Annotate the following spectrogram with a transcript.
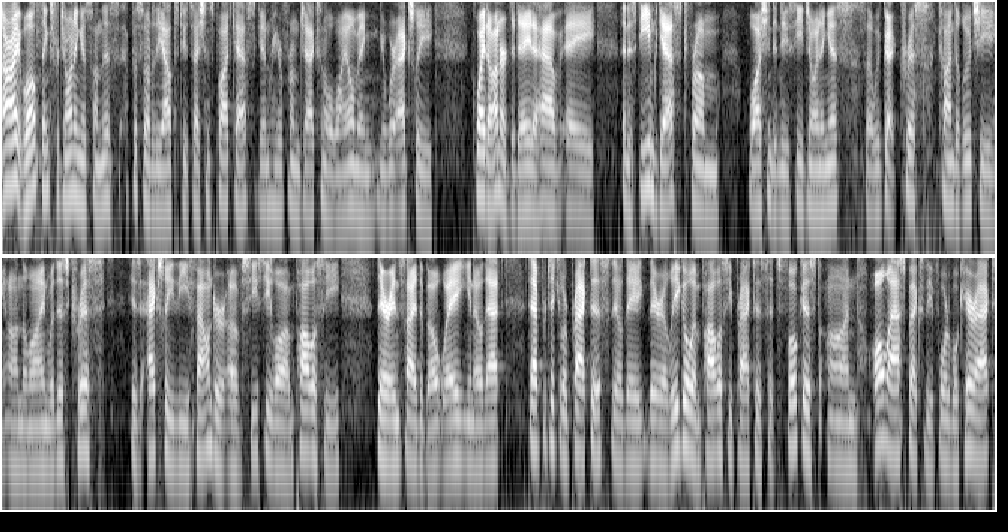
All right. Well, thanks for joining us on this episode of the Altitude Sessions podcast. Again, we're here from Jackson Hole, Wyoming. We're actually quite honored today to have a an esteemed guest from Washington D.C. joining us. So we've got Chris Condeluci on the line with us. Chris is actually the founder of CC Law and Policy there inside the Beltway. You know that that particular practice, you know, they they're a legal and policy practice that's focused on all aspects of the Affordable Care Act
